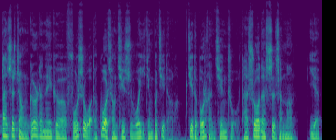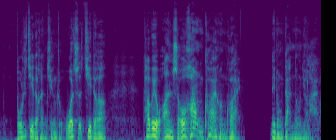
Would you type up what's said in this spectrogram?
但是整个的那个服侍我的过程，其实我已经不记得了，记得不是很清楚。她说的是什么，也不是记得很清楚。我只记得她为我按手，很快很快，那种感动就来了。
